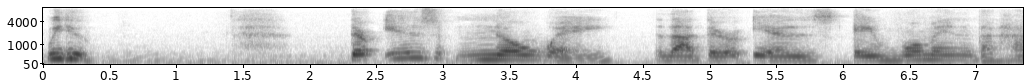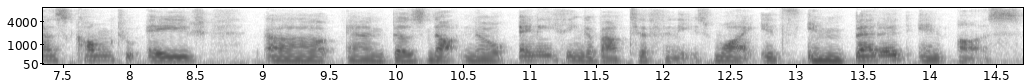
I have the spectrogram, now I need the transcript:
We do. There is no way that there is a woman that has come to age uh, and does not know anything about Tiffany's. Why? It's embedded in us.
